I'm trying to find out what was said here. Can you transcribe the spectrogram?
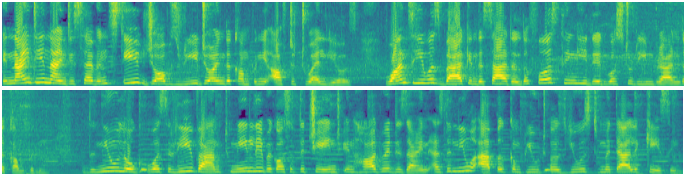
In 1997, Steve Jobs rejoined the company after 12 years. Once he was back in the saddle, the first thing he did was to rebrand the company. The new logo was revamped mainly because of the change in hardware design as the new Apple computers used metallic casing.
